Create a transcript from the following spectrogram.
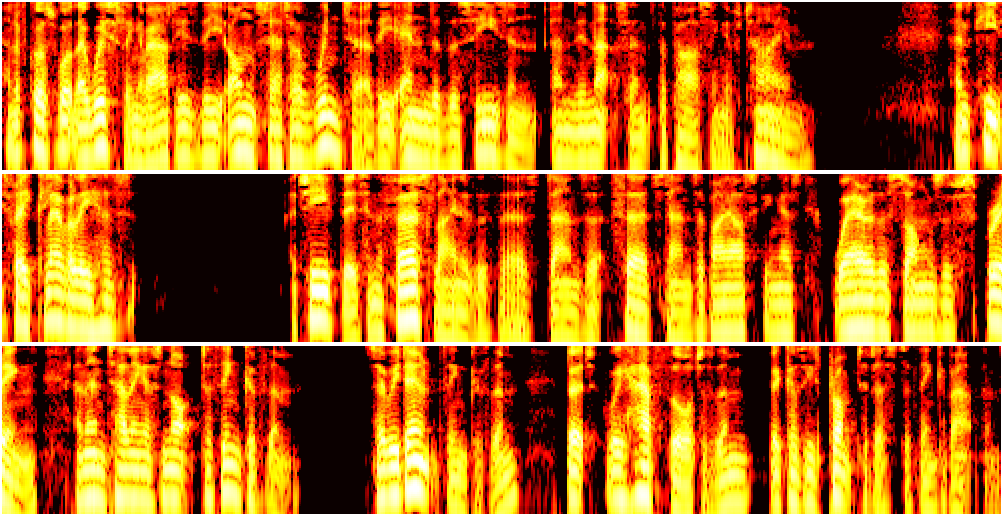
and of course what they're whistling about is the onset of winter, the end of the season, and in that sense the passing of time. And Keats very cleverly has achieved this in the first line of the third stanza, third stanza by asking us, where are the songs of spring, and then telling us not to think of them. So we don't think of them, but we have thought of them because he's prompted us to think about them.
